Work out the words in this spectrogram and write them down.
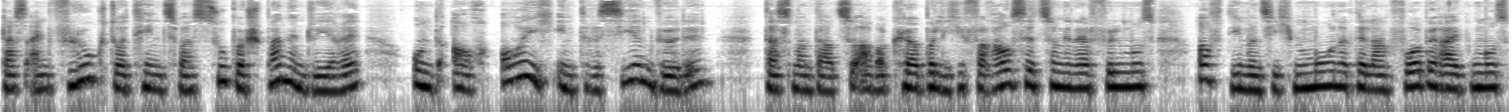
dass ein Flug dorthin zwar super spannend wäre und auch euch interessieren würde, dass man dazu aber körperliche Voraussetzungen erfüllen muss, auf die man sich monatelang vorbereiten muss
